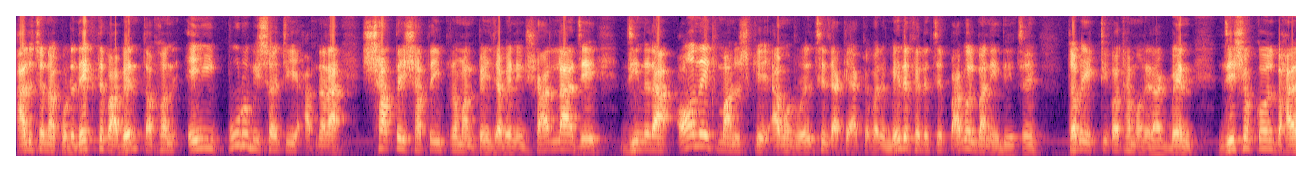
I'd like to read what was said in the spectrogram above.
আলোচনা করে দেখতে পাবেন, তখন এই পুরো বিষয়টি আপনারা সাথে সাথেই প্রমাণ পেয়ে যাবেন ইনশাআল্লাহ যে জিনেরা অনেক মানুষকে এমন রয়েছে যাকে একেবারে মেরে ফেলেছে, পাগল বানিয়ে দিয়েছে। তবে একটি কথা মনে রাখবেন, যে সকল ভাই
